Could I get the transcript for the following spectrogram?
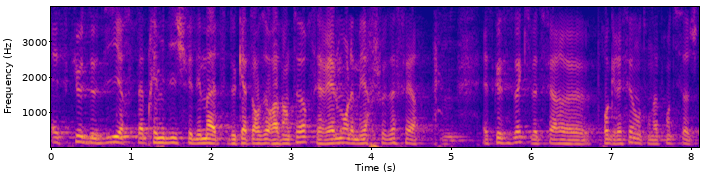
Est-ce que de dire cet après-midi je fais des maths de 14h à 20h, c'est réellement la meilleure chose à faire mm. Est-ce que c'est ça qui va te faire euh, progresser dans ton apprentissage?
